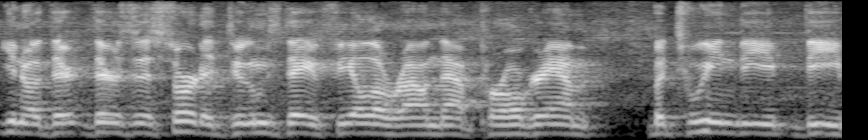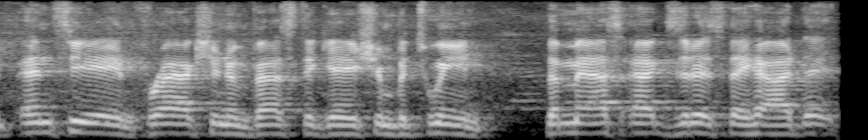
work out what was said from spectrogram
you know, there, there's this sort of doomsday feel around that program between the, the NCAA infraction investigation, between the mass exodus they had.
